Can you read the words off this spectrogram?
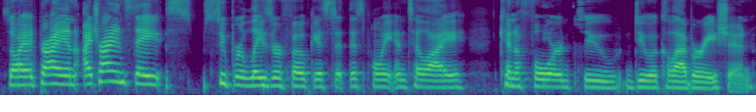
so I try and I try and stay s- super laser focused at this point until I can afford to do a collaboration.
